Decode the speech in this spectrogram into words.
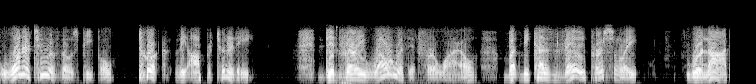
one or two of those people took the opportunity, did very well with it for a while, but because they personally were not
